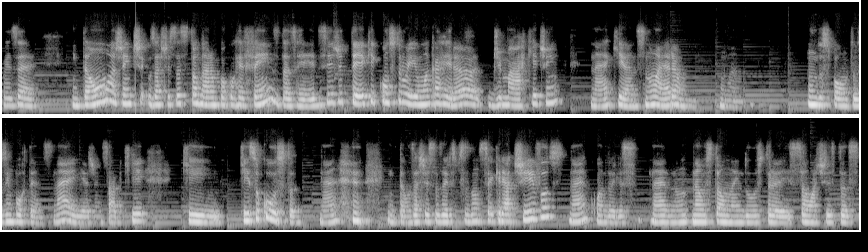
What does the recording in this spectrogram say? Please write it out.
Pois é. Então, a gente, os artistas se tornaram um pouco reféns das redes e de ter que construir uma carreira de marketing né? Que antes não era uma, um dos pontos importantes, né? E a gente sabe que, que, que isso custa, né? Então, os artistas eles precisam ser criativos, né? Quando eles né, não, não estão na indústria e são artistas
